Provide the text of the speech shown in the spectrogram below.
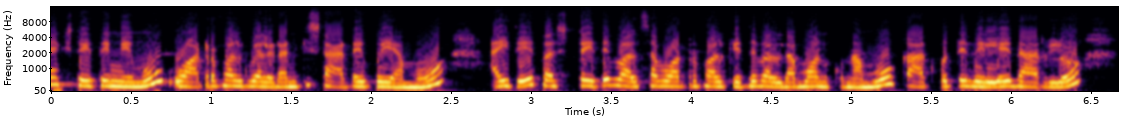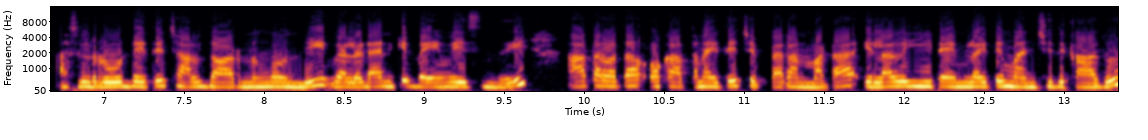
నెక్స్ట్ అయితే మేము వాటర్ ఫాల్కి వెళ్ళడానికి స్టార్ట్ అయిపోయాము. అయితే ఫస్ట్ అయితే వలస వాటర్ ఫాల్కి అయితే వెళ్దాము అనుకున్నాము. కాకపోతే వెళ్ళే దారిలో అసలు రోడ్ అయితే చాలా దారుణంగా ఉంది. వెళ్ళడానికి భయం వేసింది. ఆ తర్వాత ఒక అతను అయితే చెప్పారనమాట ఇలా ఈ టైంలో అయితే మంచిది కాదు.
